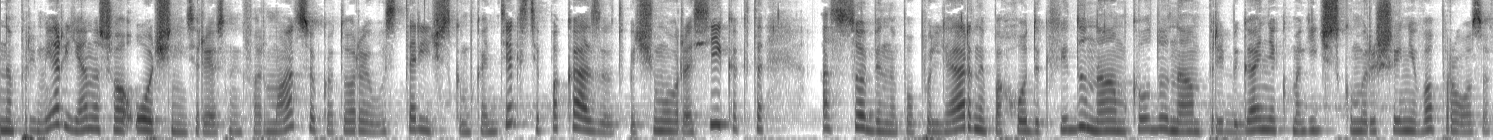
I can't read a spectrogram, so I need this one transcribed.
Например, я нашла очень интересную информацию, которая в историческом контексте показывает, почему в России как-то особенно популярны походы к ведунам, колдунам, прибегание к магическому решению вопросов,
